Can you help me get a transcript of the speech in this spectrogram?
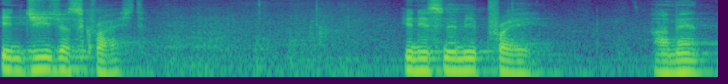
in Jesus Christ. In his name we pray. Amen.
